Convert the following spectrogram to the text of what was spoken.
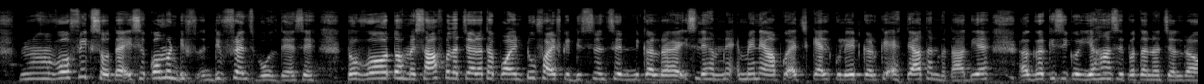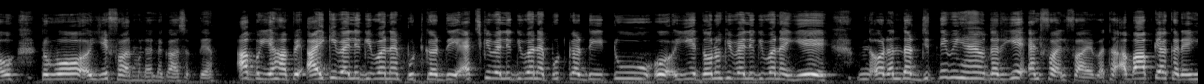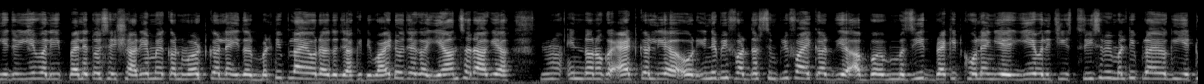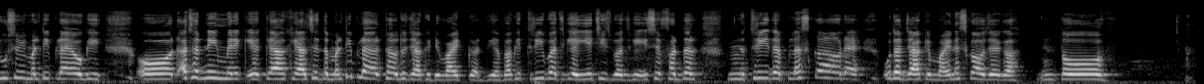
वो फिक्स होता है। इसे कॉमन डिफरेंस बोलते हैं इसे। तो वो तो हमें साफ़ पता चल रहा था। पॉइंट टू फाइव के डिस्टेंस से निकल रहा है। इसलिए हमने मैंने आपको एच कैलकुलेट करके एहतियातन बता दिया है। अगर किसी को यहाँ से पता ना चल रहा हो तो वो ये फार्मूला लगा सकते हैं। अब यहाँ पे आई की वैल्यू गिवन है पुट कर दी एच की वैल्यू गिवन है पुट कर दी टू ये दोनों की वैल्यू गिवन है, ये, और अंदर जितने भी हैं उधर ये अल्फ़ा अल्फ़ा आया था। अब आप क्या करें, ये जो ये वाली, पहले तो इसे इशारिया में कन्वर्ट कर लें, इधर मल्टीप्लाई हो रहा है, उधर जाके डिवाइड हो जाएगा, ये आंसर आ गया इन दोनों को ऐड कर लिया और इन्हें भी फर्दर सिंप्लीफाई कर दिया। अब मजीद ब्रैकेट खोलेंगे, ये वाली चीज़ थ्री से भी मल्टीप्लाई होगी, ये टू से भी मल्टीप्लाई होगी, और अच्छा नहीं, मेरे क्या ख्याल से इधर मल्टीप्लाई था, उधर जाके डिवाइड कर दिया, बाकी थ्री बच गया, ये चीज़ बच गई, इसे फर्दर थ्री इधर प्लस का है उधर जाके माइनस का हो जाएगा। तो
